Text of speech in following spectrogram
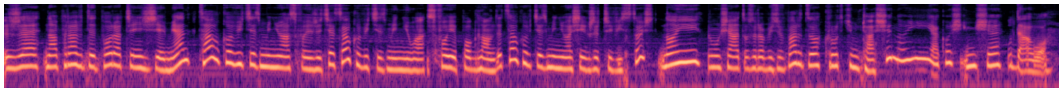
że naprawdę pora część Ziemian całkowicie zmieniła swoje życie, całkowicie zmieniła swoje poglądy, całkowicie zmieniła się ich rzeczywistość, no i musiała to zrobić w bardzo krótkim czasie, no i jakoś im się udało.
